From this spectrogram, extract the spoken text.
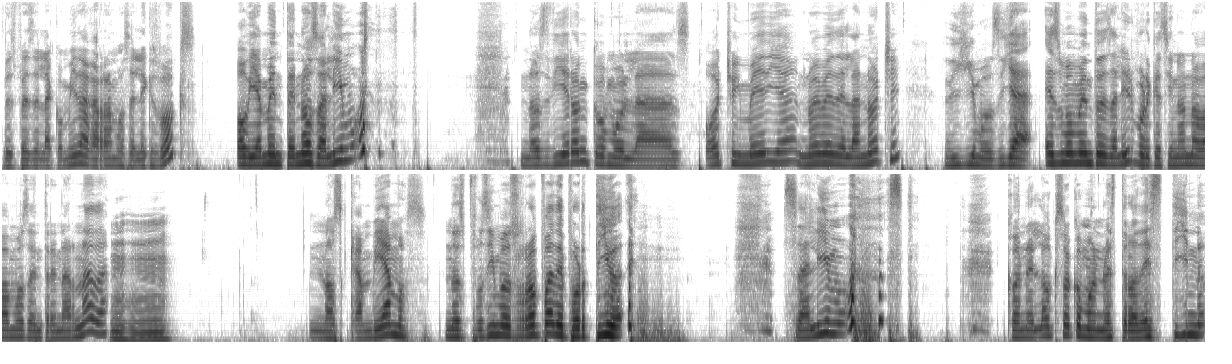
Después de la comida agarramos el Xbox. Obviamente no salimos. Nos dieron como las ocho y media, nueve de la noche. Dijimos, ya, es momento de salir porque si no, no vamos a entrenar nada. Nos cambiamos. Nos pusimos ropa deportiva. Salimos. Con el Oxxo como nuestro destino.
